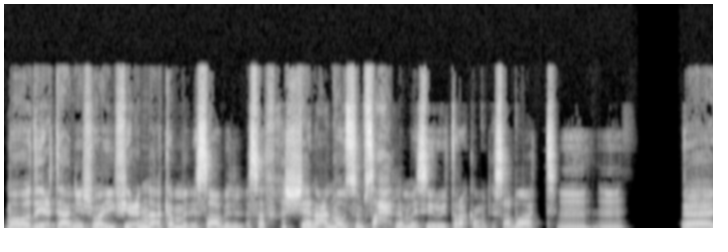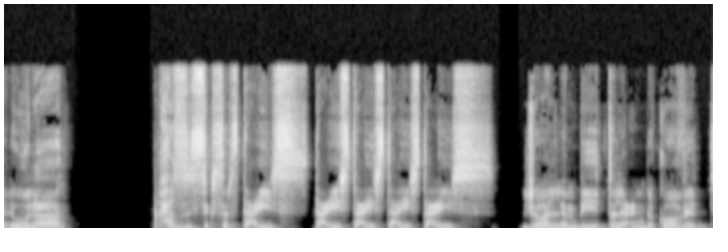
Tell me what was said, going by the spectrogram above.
مواضيع تانية شوي. في عنا أكمل إصابة للأسف. خشينا على الموسم صح لما يصيروا يتراكموا الإصابات. آه، الأولى حظ السكسرز تعيس. تعيس تعيس تعيس تعيس. جوال امبيد طلع عنده كوفيد.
